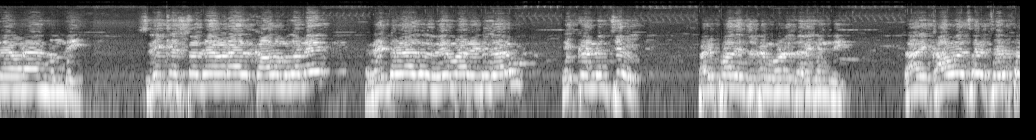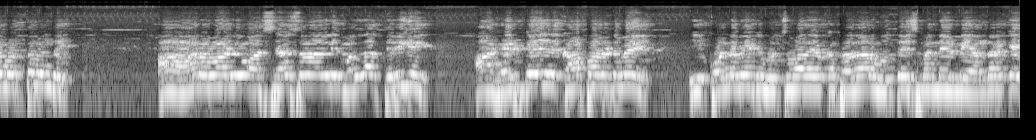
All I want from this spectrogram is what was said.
దేవరాయలు ఉంది. శ్రీకృష్ణ దేవరాయల కాలంలోనే రెండు రాజుల వేమారెడ్డి గారు ఇక్కడి నుంచి పరిపాలించడం కూడా జరిగింది. దానికి కావాల్సిన చరిత్ర మొత్తం ఉంది. ఆ ఆనవాళ్ళు ఆ శాసనాల్ని మళ్ళా తిరిగి ఆ హెరిటేజ్ని కాపాడటమే ఈ కొండవీటి ఉత్సవాల యొక్క ప్రధాన ఉద్దేశమని నేను మీ అందరికీ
